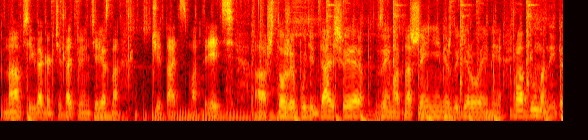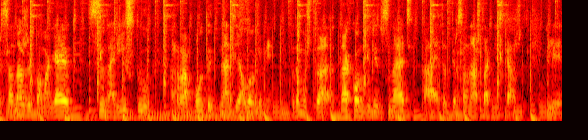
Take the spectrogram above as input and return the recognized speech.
нам всегда, как читателю, интересно читать, смотреть, а, что же будет дальше, взаимоотношения между героями. Продуманные персонажи помогают сценаристу работать над диалогами, потому что так он будет знать, а этот персонаж так не скажет. Или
